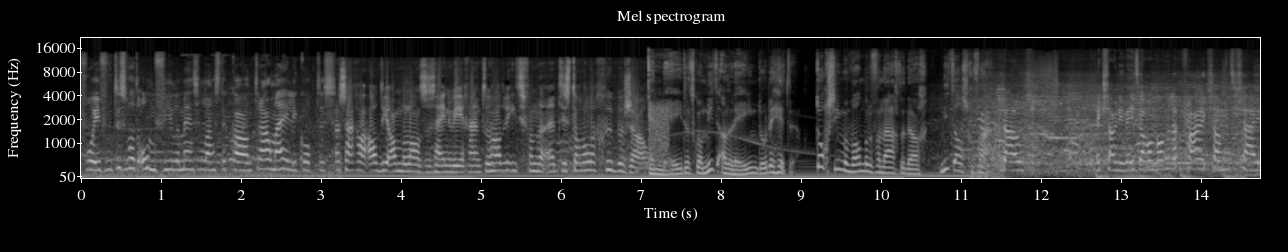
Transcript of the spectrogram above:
voor je voeten wat omvielen, mensen langs de kant, traumahelikopters. Dan zagen we al die ambulances heen en weer gaan. En toen hadden we iets van, het is toch wel een guber zo. En nee, dat kwam niet alleen door de hitte. Toch zien we wandelen vandaag de dag niet als gevaar. Nou, ik zou niet weten waarom wandelen gevaarlijk zou moeten zijn.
